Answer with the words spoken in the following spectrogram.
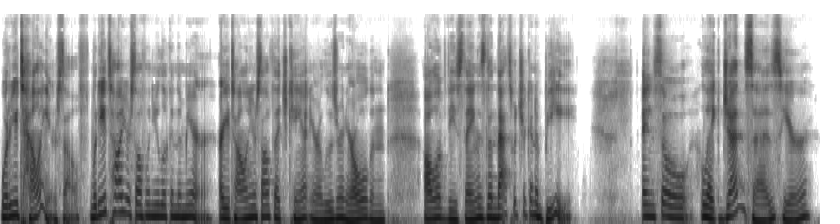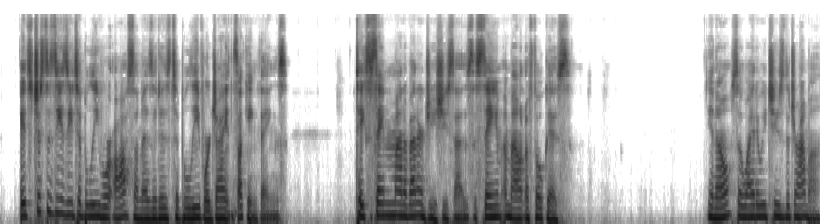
what are you telling yourself? What do you tell yourself when you look in the mirror? Are you telling yourself that you can't, you're a loser and you're old and all of these things? Then that's what you're going to be. And so, like Jen says here, it's just as easy to believe we're awesome as it is to believe we're giant sucking things. Takes the same amount of energy, she says, the same amount of focus. You know, so why do we choose the drama?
